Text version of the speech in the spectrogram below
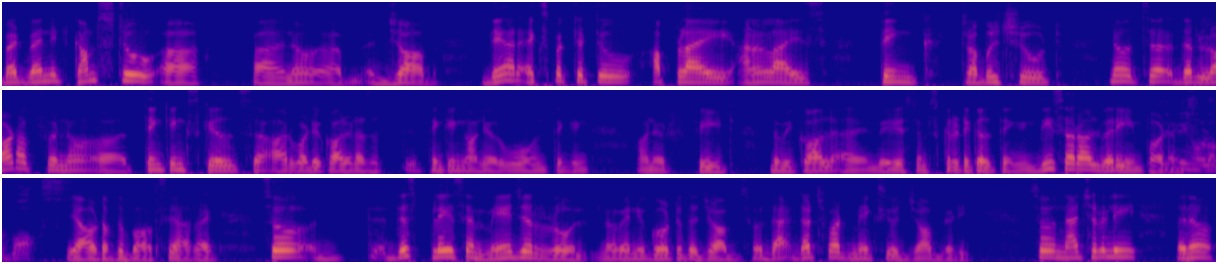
But when it comes to uh, uh, you know uh, job they are expected to apply analyze think troubleshoot no it's a, there are a lot of you know uh, thinking skills uh, or what do you call it as a th- thinking on your own thinking on your feet. No we call uh, in various terms critical thinking. These are all very important. Thinking out of box. yeah out of the box. Yeah right. So th- this plays a major role you know when you go to the job. So that that's what makes you job ready. So naturally you know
